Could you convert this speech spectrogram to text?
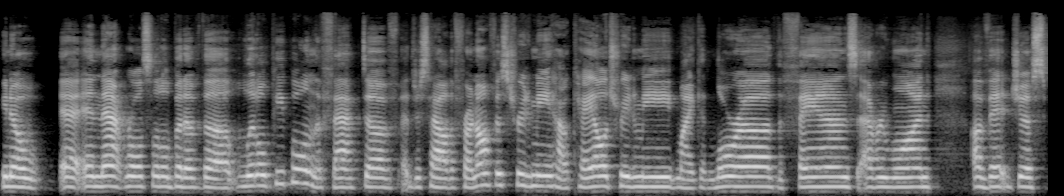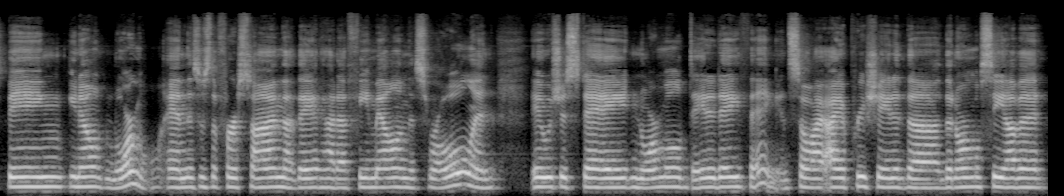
you know, and that rolls a little bit of the little people and the fact of uh, just how the front office treated me, how KL treated me, Mike and Laura, the fans, everyone of it just being, you know, normal. And this was the first time that they had had a female in this role and it was just a normal day-to-day thing. And so I, I appreciated the the normalcy of it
